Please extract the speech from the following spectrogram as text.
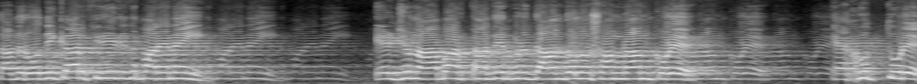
তাদের অধিকার ফিরিয়ে দিতে পারে নাই। এর জন্য আবার তাদের বিরুদ্ধে আন্দোলন সংগ্রাম করে একত্তরে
